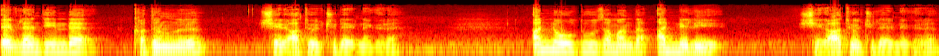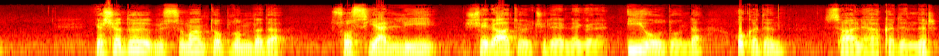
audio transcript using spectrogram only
evlendiğinde kadınlığı şeriat ölçülerine göre, anne olduğu zaman da anneliği şeriat ölçülerine göre, yaşadığı Müslüman toplumda da sosyalliği şeriat ölçülerine göre iyi olduğunda o kadın saliha kadındır.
